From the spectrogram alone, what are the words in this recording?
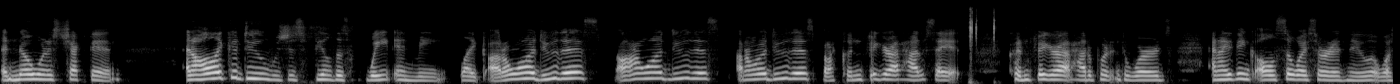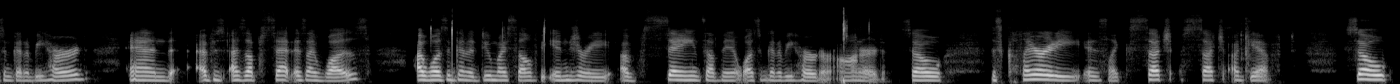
and no one is checked in. And all I could do was just feel this weight in me like, I don't want to do this. I don't want to do this. I don't want to do this. But I couldn't figure out how to say it, couldn't figure out how to put it into words. And I think also I sort of knew it wasn't going to be heard. And as, as upset as I was, I wasn't going to do myself the injury of saying something that wasn't going to be heard or honored. So this clarity is like such such a gift. So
